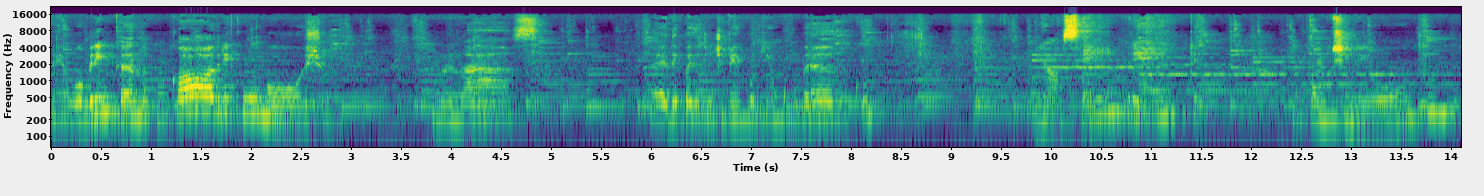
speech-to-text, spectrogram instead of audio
Aí eu vou brincando com cobre, com roxo, depois a gente vem um pouquinho com branco. E ó, sempre entre um pontinho e outro.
